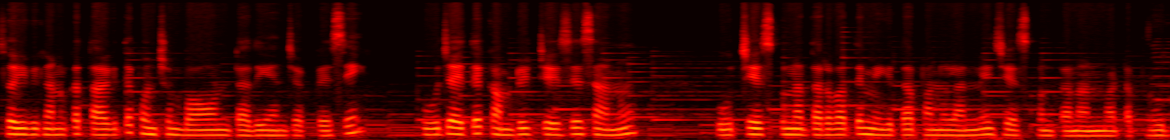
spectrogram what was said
సో ఇవి కనుక తాగితే కొంచెం బాగుంటుంది అని చెప్పేసి పూజ అయితే కంప్లీట్ చేసేసాను. పూజ చేసుకున్న తర్వాతే మిగతా పనులన్నీ చేసుకుంటాను అనమాట పూజ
